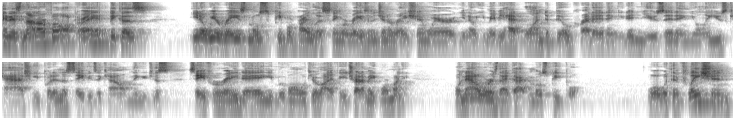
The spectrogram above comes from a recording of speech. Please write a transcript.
and it's not our fault, right? Because you know, we were raised, most people probably listening were raised in a generation where, you know, you maybe had one to build credit and you didn't use it and you only use cash and you put it in a savings account and then you just save for a rainy day and you move on with your life and you try to make more money. Well, now where's that gotten most people? Well, with inflation,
